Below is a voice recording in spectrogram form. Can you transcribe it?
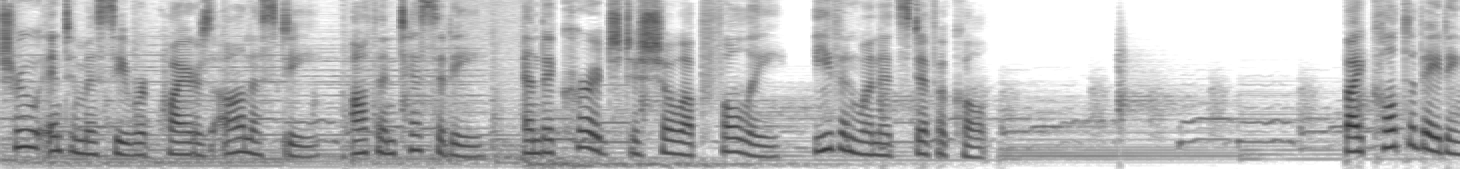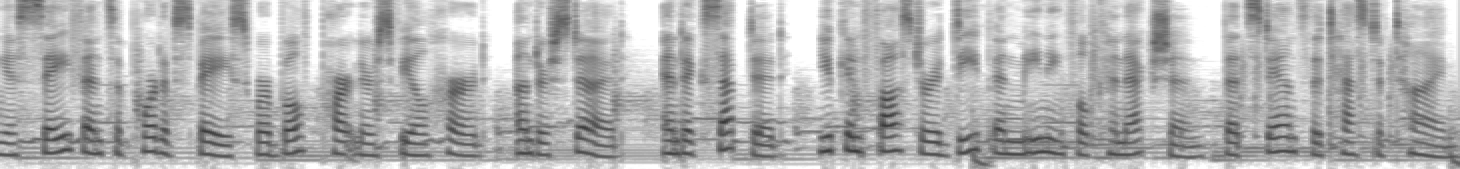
True intimacy requires honesty, authenticity, and the courage to show up fully, even when it's difficult. By cultivating a safe and supportive space where both partners feel heard, understood, and accepted, you can foster a deep and meaningful connection that stands the test of time.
